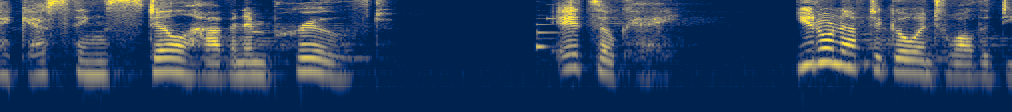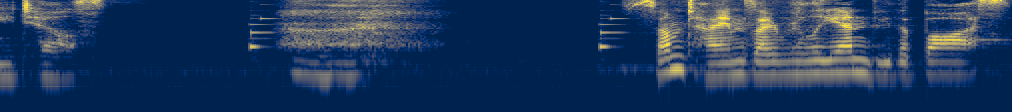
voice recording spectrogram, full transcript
I guess things still haven't improved. It's okay. You don't have to go into all the details. Sometimes I really envy the boss.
